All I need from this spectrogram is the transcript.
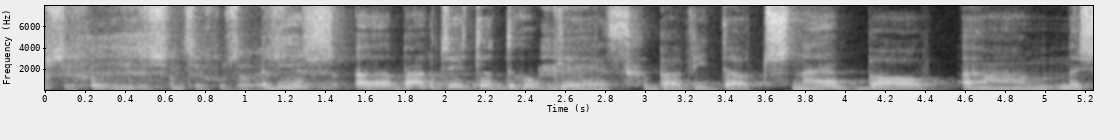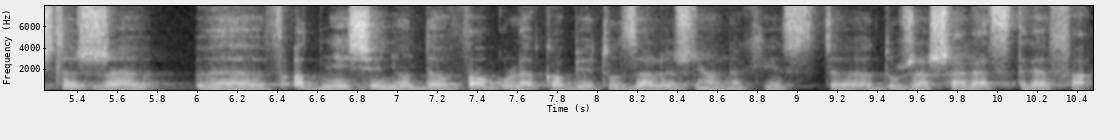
przychodni dotyczących uzależnienia? Wiesz, bardziej to drugie jest chyba widoczne, bo myślę, że w odniesieniu do w ogóle kobiet uzależnionych jest duża szara strefa,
